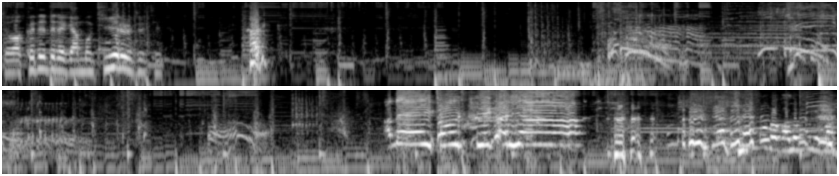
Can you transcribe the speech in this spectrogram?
저와 그대들에게 한번 기회를 주지. 안돼, 저 기회가리야! 돌아가는 게 막.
